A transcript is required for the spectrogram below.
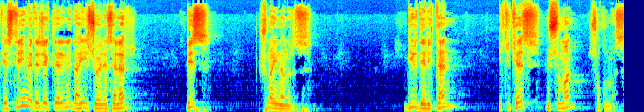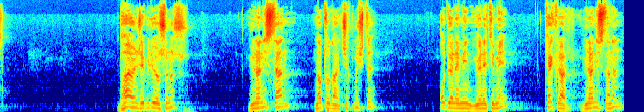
teslim edeceklerini dahi söyleseler biz şuna inanırız. Bir delikten iki kez Müslüman sokulmaz. Daha önce biliyorsunuz Yunanistan NATO'dan çıkmıştı. O dönemin yönetimi tekrar Yunanistan'ın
